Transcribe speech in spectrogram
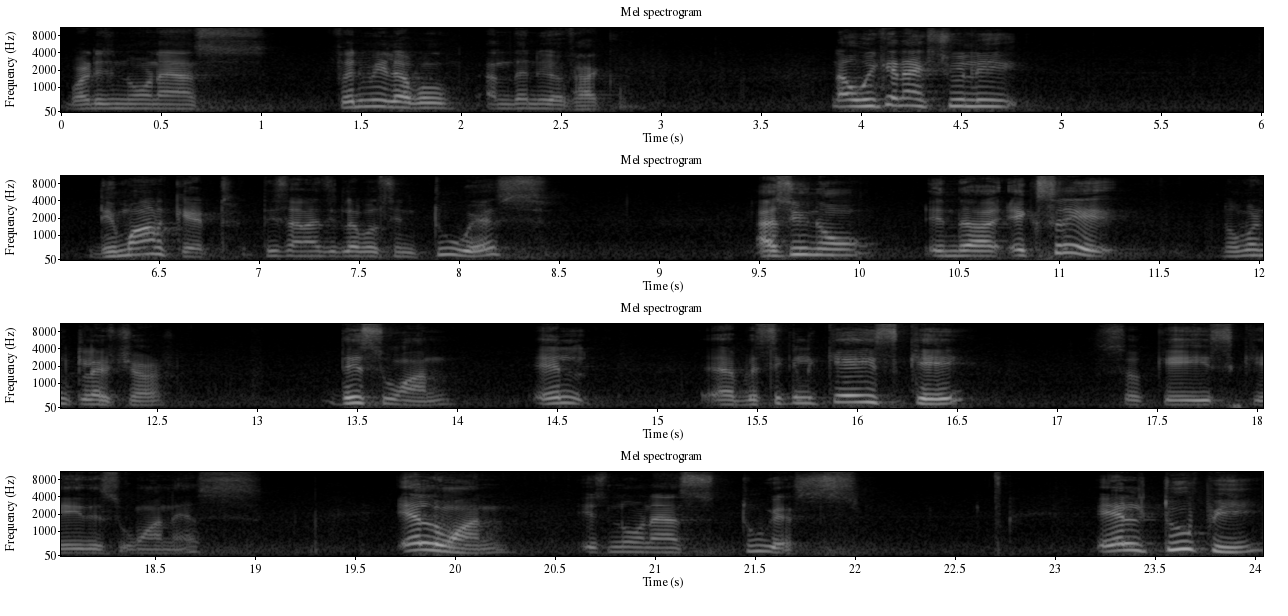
what is known as Fermi level and then you have vacuum. Now, we can actually demarcate these energy levels in two ways. As you know in the X-ray nomenclature this one L uh, basically K is K. So, K is K this 1s, L1 is known as 2s, L2p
